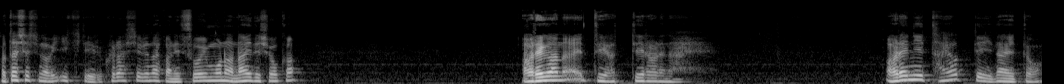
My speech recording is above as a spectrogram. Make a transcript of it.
私たちの生きている、暮らしている中にそういうものはないでしょうか？あれがないとやっていられない。あれに頼っていないと、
